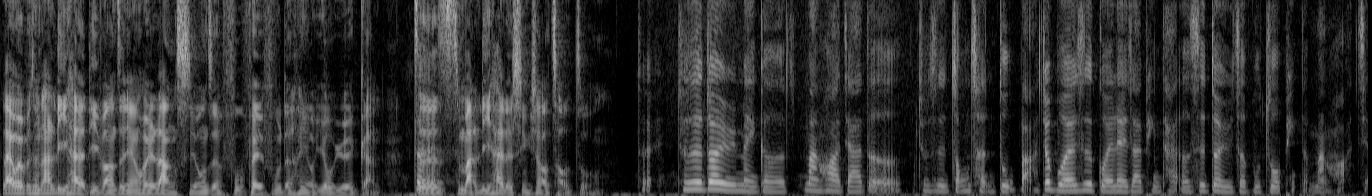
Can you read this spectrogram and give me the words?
LINE WEBTOON 它厉害的地方，这点会让使用者付费付得很有优越感，这是蛮厉害的行销操作。对，就是对于每个漫画家的，就是忠诚度吧，就不会是归类在平台，而是对于这部作品的漫画家。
